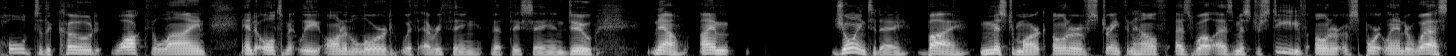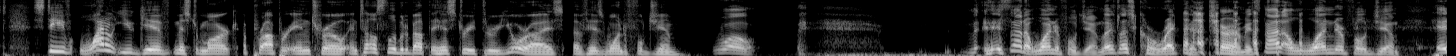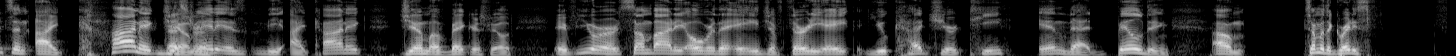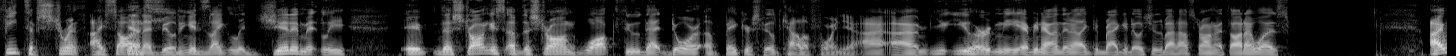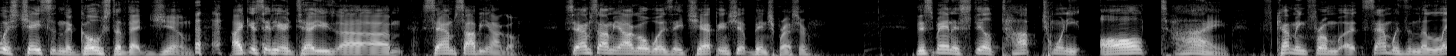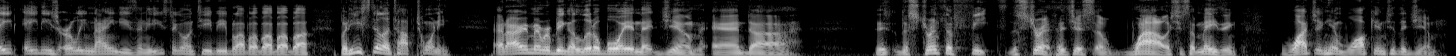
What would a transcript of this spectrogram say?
hold to the code, walk the line, and ultimately honor the Lord with everything that they say and do. Now, I'm joined today by Mr. Mark, owner of Strength and Health, as well as Mr. Steve, owner of Sportlander West. Steve, why don't you give Mr. Mark a proper intro and tell us a little bit about the history through your eyes of his wonderful gym? Well, it's not a wonderful gym. Let's let's correct the term. it's not a wonderful gym. It's an iconic gym. It is the iconic gym of Bakersfield. If you are somebody over the age of 38, you cut your teeth in that building. Um, some of the greatest feats of strength I saw in that building. It's like legitimately if the strongest of the strong walk through that door of Bakersfield, California. I um you you heard me every now and then I like to braggadocious about how strong I thought I was. I was chasing the ghost of that gym. I can sit here and tell you uh, um, Sam Sabiago. Sam Samiago was a championship bench presser. This man is still top 20 all time. Coming from, uh, Sam was in the late 80s, early 90s, and he used to go on TV, blah, blah, blah, blah, blah. But he's still a top 20. And I remember being a little boy in that gym and uh, the, the strength of feet, the strength, it's just, uh, wow, it's just amazing. Watching him walk into the gym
